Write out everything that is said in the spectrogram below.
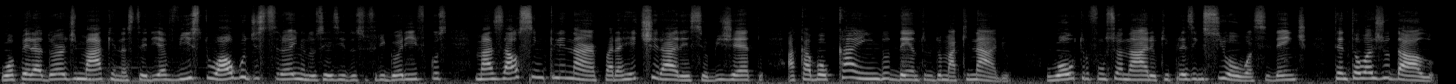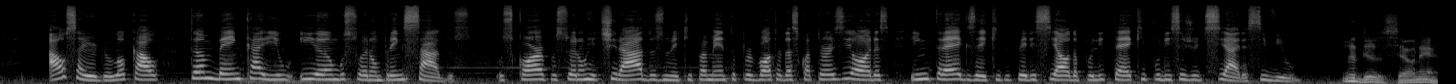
o operador de máquinas teria visto algo de estranho nos resíduos frigoríficos, mas ao se inclinar para retirar esse objeto, acabou caindo dentro do maquinário. O outro funcionário que presenciou o acidente tentou ajudá-lo. Ao sair do local, também caiu e ambos foram prensados. Os corpos foram retirados no equipamento por volta das 14 horas e entregues à equipe pericial da Politec e Polícia Judiciária Civil. Meu Deus do céu, né?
